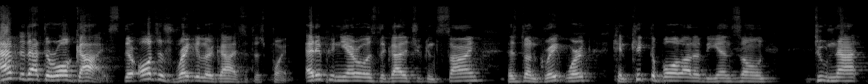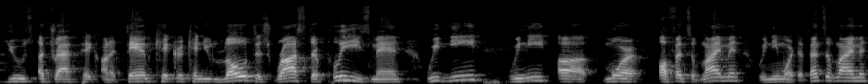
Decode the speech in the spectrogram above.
After that, they're all guys. They're all just regular guys at this point. Eddy Piñeiro is the guy that you can sign, has done great work, can kick the ball out of the end zone. Do not use a draft pick on a damn kicker. Can you load this roster, please, man? We need we need uh more offensive linemen. We need more defensive linemen.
